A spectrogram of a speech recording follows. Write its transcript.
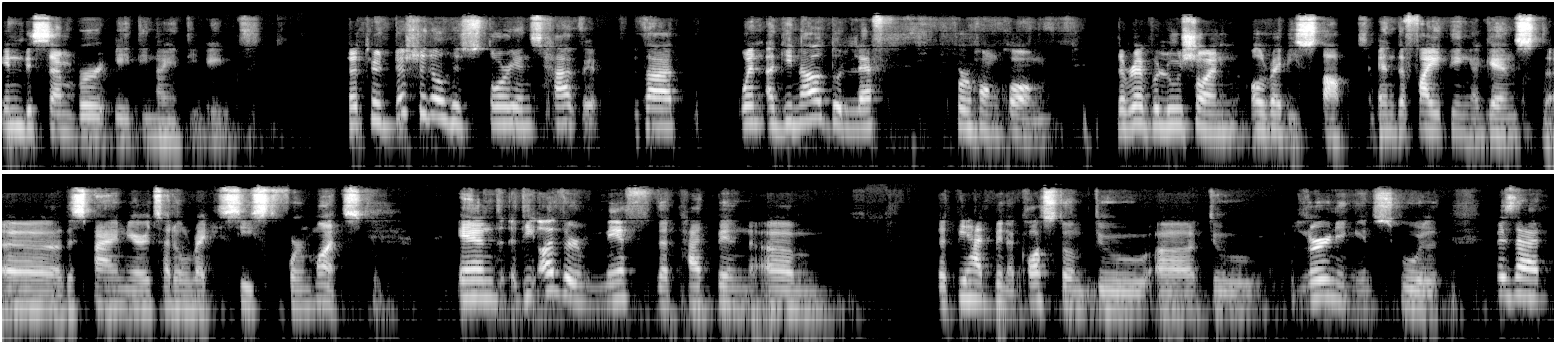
in December 1898. The traditional historians have it that when Aguinaldo left for Hong Kong, the revolution already stopped and the fighting against uh, the Spaniards had already ceased for months. And the other myth that had been um, that we had been accustomed to uh, to learning in school is that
